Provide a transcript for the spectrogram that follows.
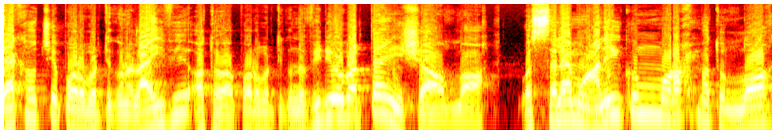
দেখা হচ্ছে পরবর্তী কোনো লাইভে অথবা পরবর্তী কোনো ভিডিও বার্তায়, ইনশাআল্লাহ। আসসালামু আলাইকুম রহমতুল্লাহ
